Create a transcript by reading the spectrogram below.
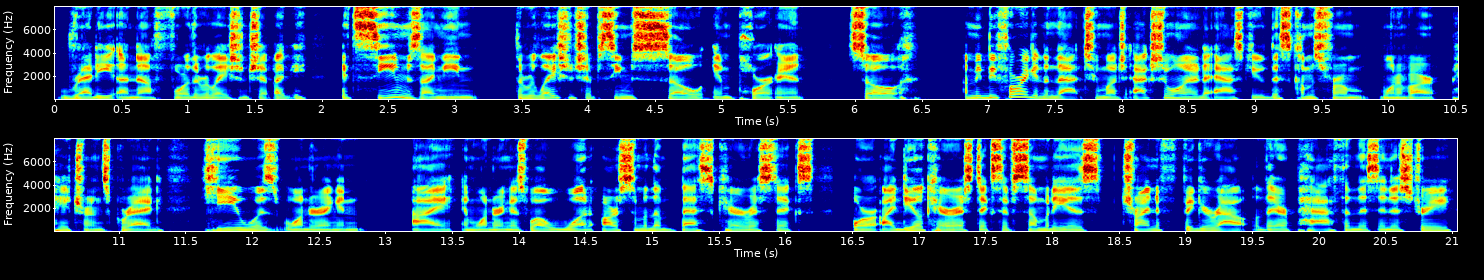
ready enough for the relationship. I mean, it seems, I mean, the relationship seems so important. So, I mean, before we get into that too much, I actually wanted to ask you this comes from one of our patrons, Greg. He was wondering, and I am wondering as well, what are some of the best characteristics or ideal characteristics if somebody is trying to figure out their path in this industry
